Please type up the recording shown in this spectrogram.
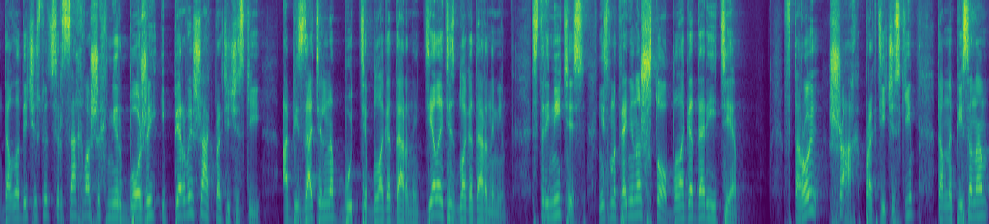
да владычествует в сердцах ваших мир Божий. И первый шаг практически – обязательно будьте благодарны. Делайтесь благодарными. Стремитесь, несмотря ни на что, благодарите. Второй шаг практически, там написано,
